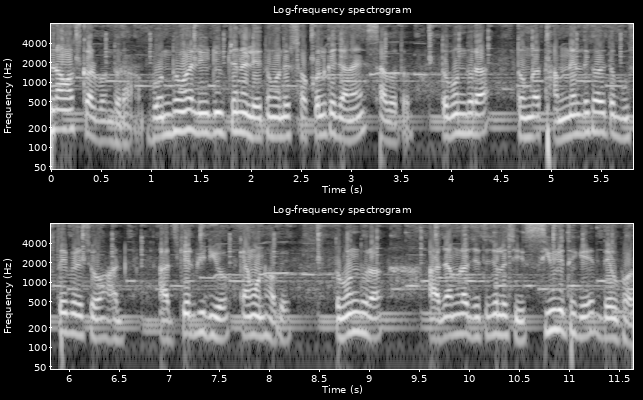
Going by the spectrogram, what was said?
নমস্কার বন্ধুরা বন্ধুমাল ইউটিউব চ্যানেলে তোমাদের সকলকে জানাই স্বাগত। তো বন্ধুরা, তোমরা থামনেল দেখে হয়তো বুঝতেই পেরেছ আজ- আজকের ভিডিও কেমন হবে। তো বন্ধুরা, আজ আমরা যেতে চলেছি সিউড়ি থেকে দেওঘর।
